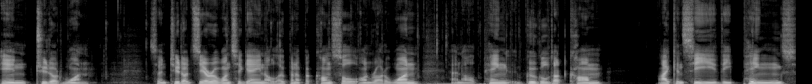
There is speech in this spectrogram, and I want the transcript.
in 2.1. So in 2.0, once again, I'll open up a console on router 1 and I'll ping google.com. I can see the pings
